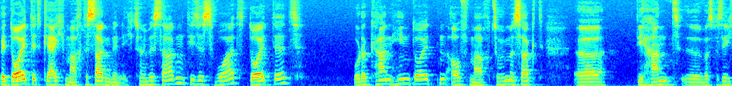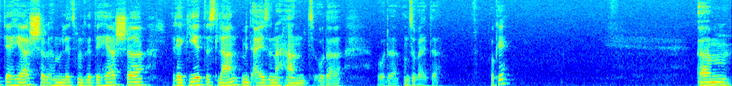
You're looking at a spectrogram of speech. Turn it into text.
bedeutet gleich Macht, das sagen wir nicht, sondern wir sagen, dieses Wort deutet oder kann hindeuten auf Macht. So wie man sagt, äh, die Hand, äh, was weiß ich, der Herrscher, wir haben letztes Mal gesagt, der Herrscher regiert das Land mit eiserner Hand oder, oder und so weiter. Okay? Ähm,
